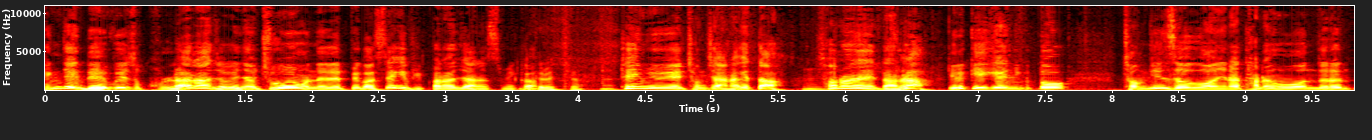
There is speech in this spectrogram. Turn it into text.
굉장히 내부에서 곤란하죠. 왜냐하면 주호영 원내대표가 세게 비판하지 않았습니까? 그렇죠. 네. 퇴임 이후에 정치 안 하겠다. 음. 선언해 달라. 이렇게 얘기하니까 또 정진석 의원이나 다른 의원들은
